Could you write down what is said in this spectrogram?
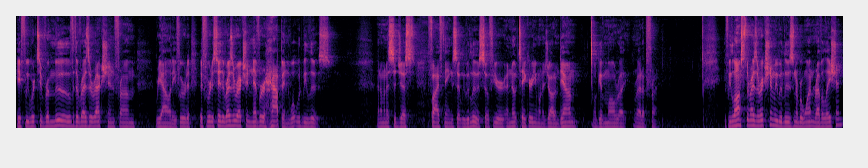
if we were to remove the resurrection from reality? If we were to, if we were to say the resurrection never happened, what would we lose? And I'm going to suggest five things that we would lose. So if you're a note taker, you want to jot them down, I'll give them all right, right up front. If we lost the resurrection, we would lose number one, revelation.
